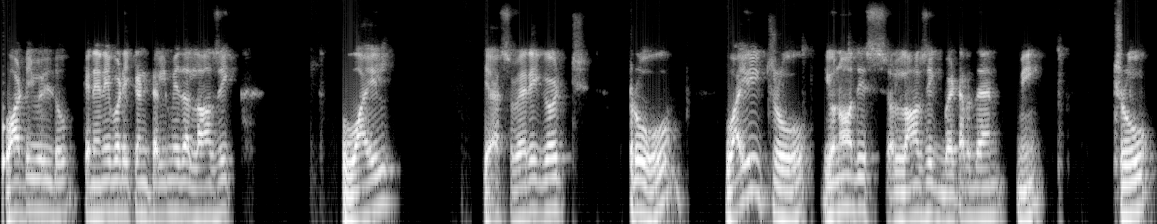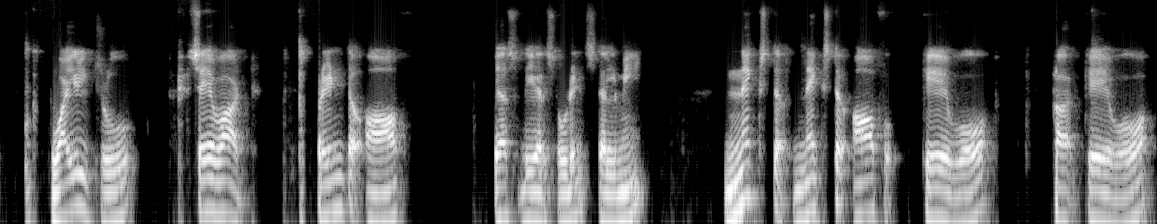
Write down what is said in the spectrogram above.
What you will do? Can anybody can tell me the logic? While, yes, very good. True. While true, you know this logic better than me. True. While true, say what? Print of, yes, dear students, tell me. Next, next of KO, uh, KO,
